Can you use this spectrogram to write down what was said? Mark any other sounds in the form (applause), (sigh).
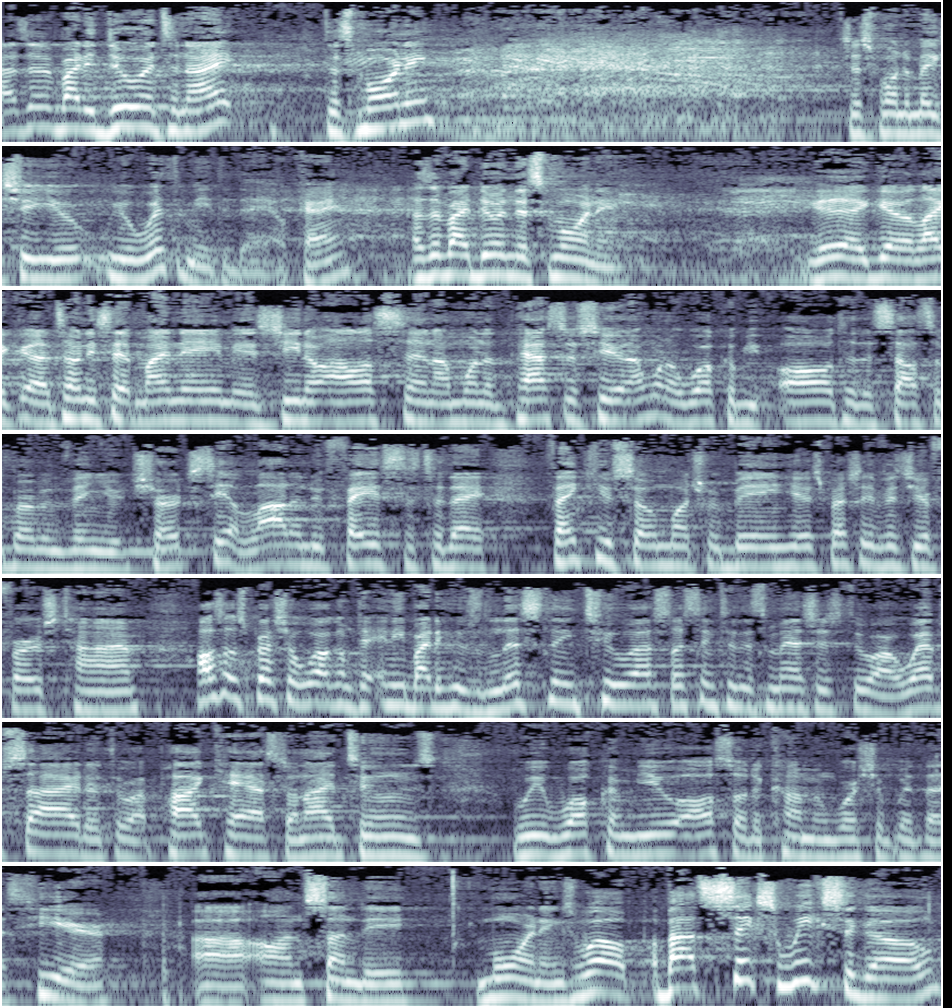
How's everybody doing tonight, this morning? Just want to make sure you, you're with me today, okay? How's everybody doing this morning? Good, good. Like uh, Tony said, my name is Gino Allison. I'm one of the pastors here. I want to welcome you all to the South Suburban Vineyard Church. See a lot of new faces today. Thank you so much for being here, especially if it's your first time. Also, special welcome to anybody who's listening to us, listening to this message through our website or through our podcast on iTunes. We welcome you also to come and worship with us here uh, on Sunday mornings. Well, about six weeks ago,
